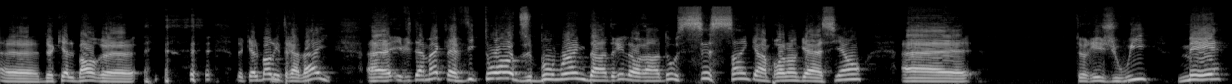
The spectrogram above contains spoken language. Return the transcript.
euh, de quel bord de quel bord il travaille, évidemment que la victoire du boomerang d'André Laurando 6-5 en prolongation te réjouit, mais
